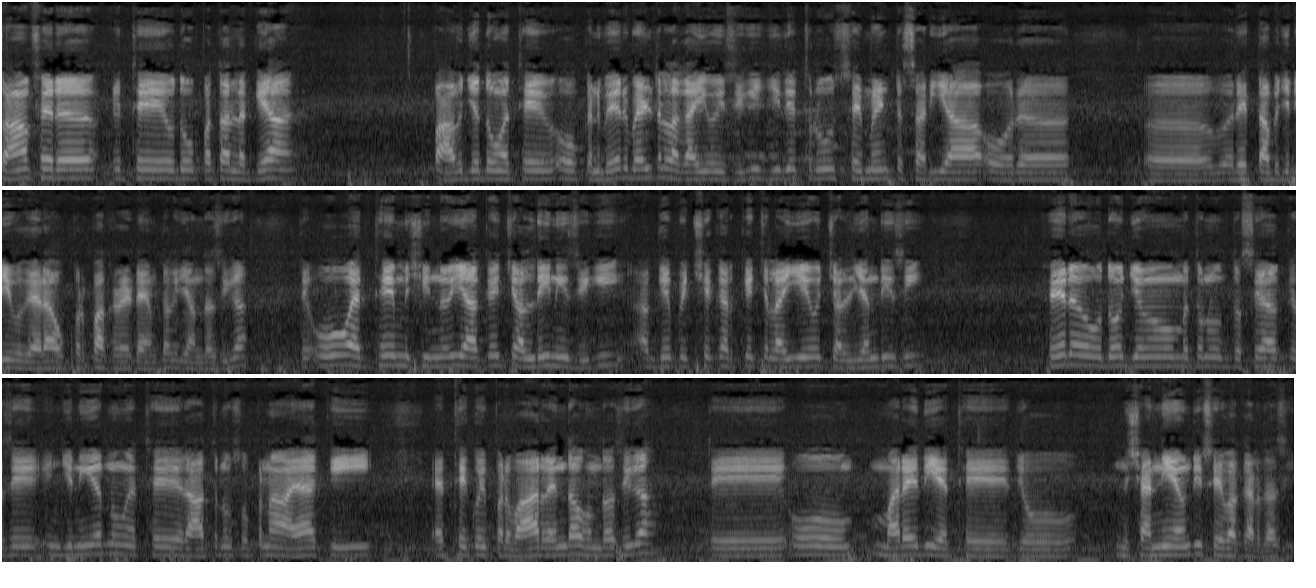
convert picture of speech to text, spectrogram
ਤਾਂ ਫਿਰ ਇੱਥੇ ਉਦੋਂ ਪਤਾ ਲੱਗਿਆ ਭਾਵ ਜਦੋਂ ਇੱਥੇ ਉਹ ਕਨਵੇਅਰ ਬੈਲਟ ਲਗਾਈ ਹੋਈ ਸੀਗੀ, ਜਿਹਦੇ ਥਰੂ ਸੀਮੈਂਟ ਸਰੀਆ ਔਰ ਰੇਤਾ ਬਜਰੀ ਵਗੈਰਾ ਉੱਪਰ ਭਾਖੜੇ ਡੈਮ ਤੱਕ ਜਾਂਦਾ ਸੀਗਾ। ਤੇ ਉਹ ਇੱਥੇ ਮਸ਼ੀਨਰੀ ਆ ਕੇ ਚੱਲਦੀ ਨਹੀਂ ਸੀਗੀ। ਅੱਗੇ ਪਿੱਛੇ ਕਰਕੇ ਚਲਾਈਏ, ਉਹ ਚੱਲ ਜਾਂਦੀ ਸੀ। ਫਿਰ ਉਦੋਂ ਜਿਵੇਂ ਮੈਂ ਤੁਹਾਨੂੰ ਦੱਸਿਆ, ਕਿਸੇ ਇੰਜੀਨੀਅਰ ਨੂੰ ਇੱਥੇ ਰਾਤ ਨੂੰ ਸੁਪਨਾ ਆਇਆ ਕਿ ਇੱਥੇ ਕੋਈ ਪਰਿਵਾਰ ਰਹਿੰਦਾ ਹੁੰਦਾ ਸੀਗਾ ਤੇ ਉਹ ਮਾਰੇ ਦੀ ਇੱਥੇ ਜੋ ਨਿਸ਼ਾਨੀ ਹੈ ਉਹਦੀ ਸੇਵਾ ਕਰਦਾ ਸੀ।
